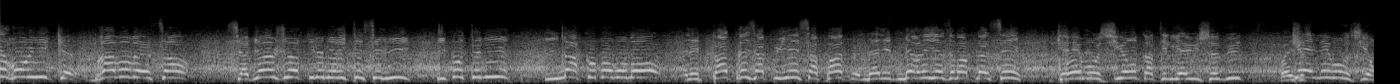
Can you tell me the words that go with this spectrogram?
héroïque. Bravo Vincent. S'il y a bien un joueur qui le méritait, c'est lui. Il faut tenir. Il marque au bon moment. Elle n'est pas très appuyée, sa frappe, mais elle est merveilleusement placée. Quelle émotion quand il y a eu ce but. Quelle émotion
